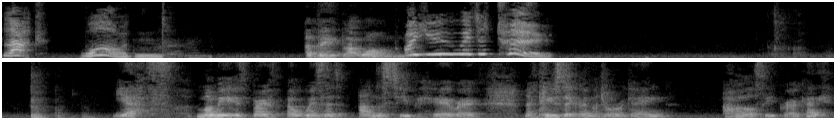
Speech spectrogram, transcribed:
black wand. a big black wand. Are you a wizard too? Yes, Mummy is both a wizard and a superhero. Now, please don't go in that drawer again. Our little secret, okay?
